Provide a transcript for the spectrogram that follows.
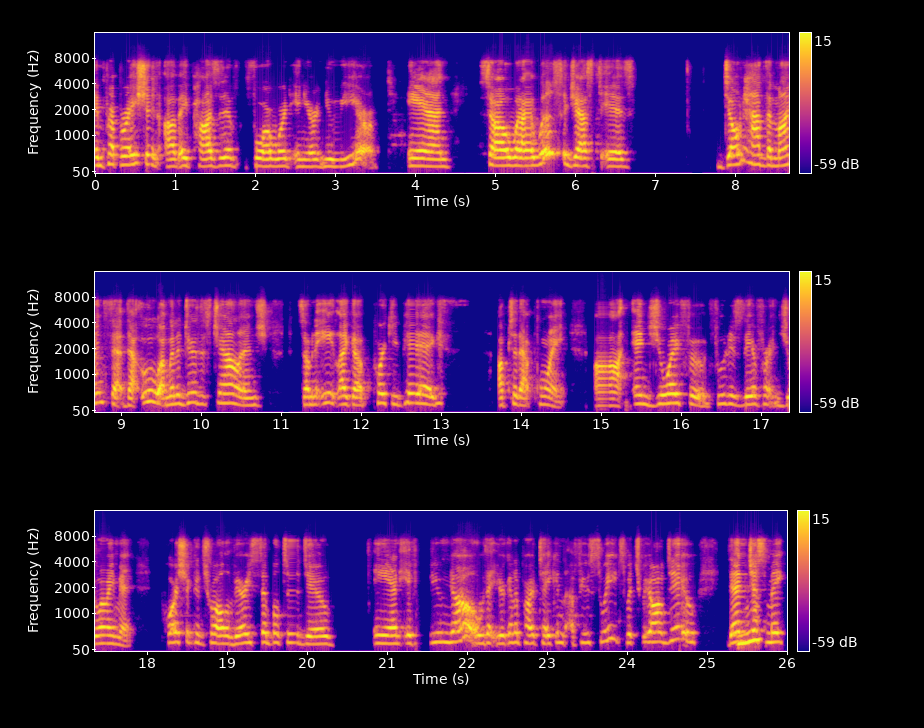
in preparation of a positive forward in your new year. And so what I will suggest is don't have the mindset that, ooh, I'm going to do this challenge. So I'm going to eat like a porky pig up to that point. Uh, enjoy food. Food is there for enjoyment. Portion control, very simple to do. And if you know that you're going to partake in a few sweets, which we all do, then mm-hmm. just make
